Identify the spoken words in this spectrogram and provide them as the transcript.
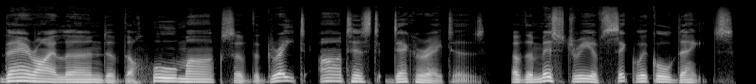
There I learned of the hallmarks of the great artist decorators, of the mystery of cyclical dates,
